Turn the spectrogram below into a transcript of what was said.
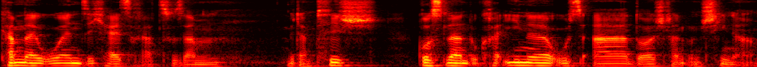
kam der UN-Sicherheitsrat zusammen. Mit am Tisch Russland, Ukraine, USA, Deutschland und China.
